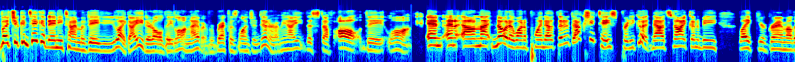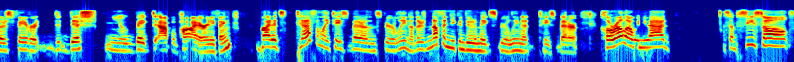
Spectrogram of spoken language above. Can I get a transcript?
But you can take it any time of day you like. I eat it all day long. I have it for breakfast, lunch, and dinner. I mean, I eat this stuff all day long. And and on that note, I want to point out that it actually tastes pretty good. Now, it's not going to be like your grandmother's favorite d- dish, you know, baked apple pie or anything but it's definitely tastes better than spirulina. There's nothing you can do to make spirulina taste better. Chlorella, when you add some sea salt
